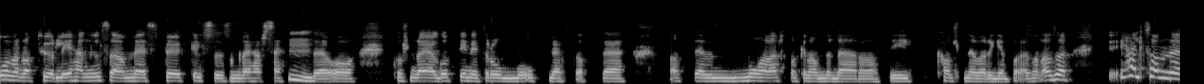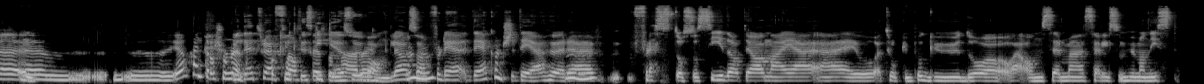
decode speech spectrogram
overnaturlige hendelser med spøkelser som de har sett, mm. og hvordan de har gått inn i et rom og opplevd at, eh, at, det må ha vært noen andre der, og at de kaldt ned ryggen på deg. Sånn. Altså, helt sånn mm. uh, Ja, helt rasjonelt. Men det tror jeg faktisk ikke er så uvanlig. Altså, mm. For det, det, er kanskje det jeg hører mm. flest også si. Da, at ja, nei, jeg, jeg, jo, jeg, tror ikke på Gud, og, og, jeg anser meg selv som humanist,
